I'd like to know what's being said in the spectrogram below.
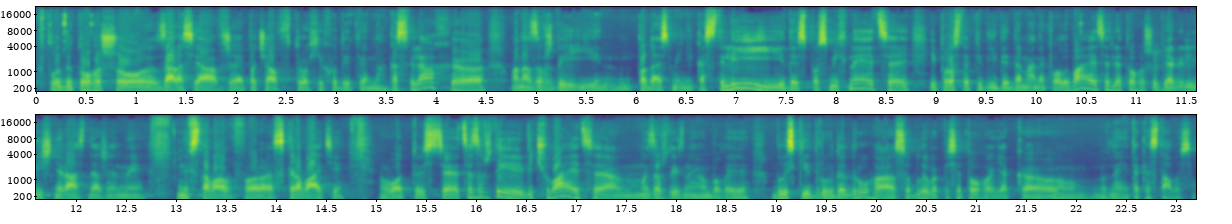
вплоть до того, що зараз я вже почав трохи ходити на кастелях. Е, вона завжди і подасть мені кастелі, і десь посміхнеться, і просто підійде до мене, поливається для того, щоб я лишній раз навіть не, не вставав е, з кроваті. От, тобто це завжди відчувається. Ми завжди з нею були близькі друг до друга, особливо після того, як в неї таке сталося.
